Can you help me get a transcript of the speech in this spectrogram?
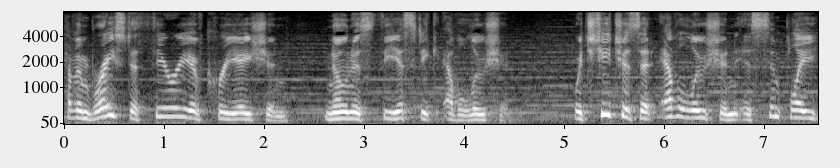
have embraced a theory of creation known as theistic evolution, which teaches that evolution is simply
